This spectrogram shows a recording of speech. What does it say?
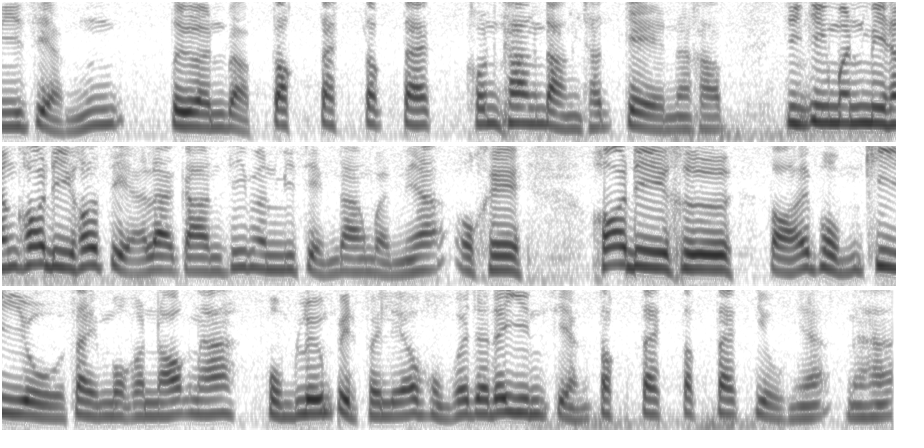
มีเสียงเตือนแบบตอกแตกตอกแตกค่อนข้างดังชัดเจนนะครับ จริง ๆ มันมีทั้งข้อดีข้อเสียแหละการที่มันมีเสียงดังแบบนี้โอเค ข้อดีคือต่อให้ผมขี่อยู่ใส่หมวกกันน็อกนะ ผมลืมปิดไฟเลี้ยวผมก็จะได้ยินเสียงตอกแตกตอกแตกอยู่เนี้ยนะฮะ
